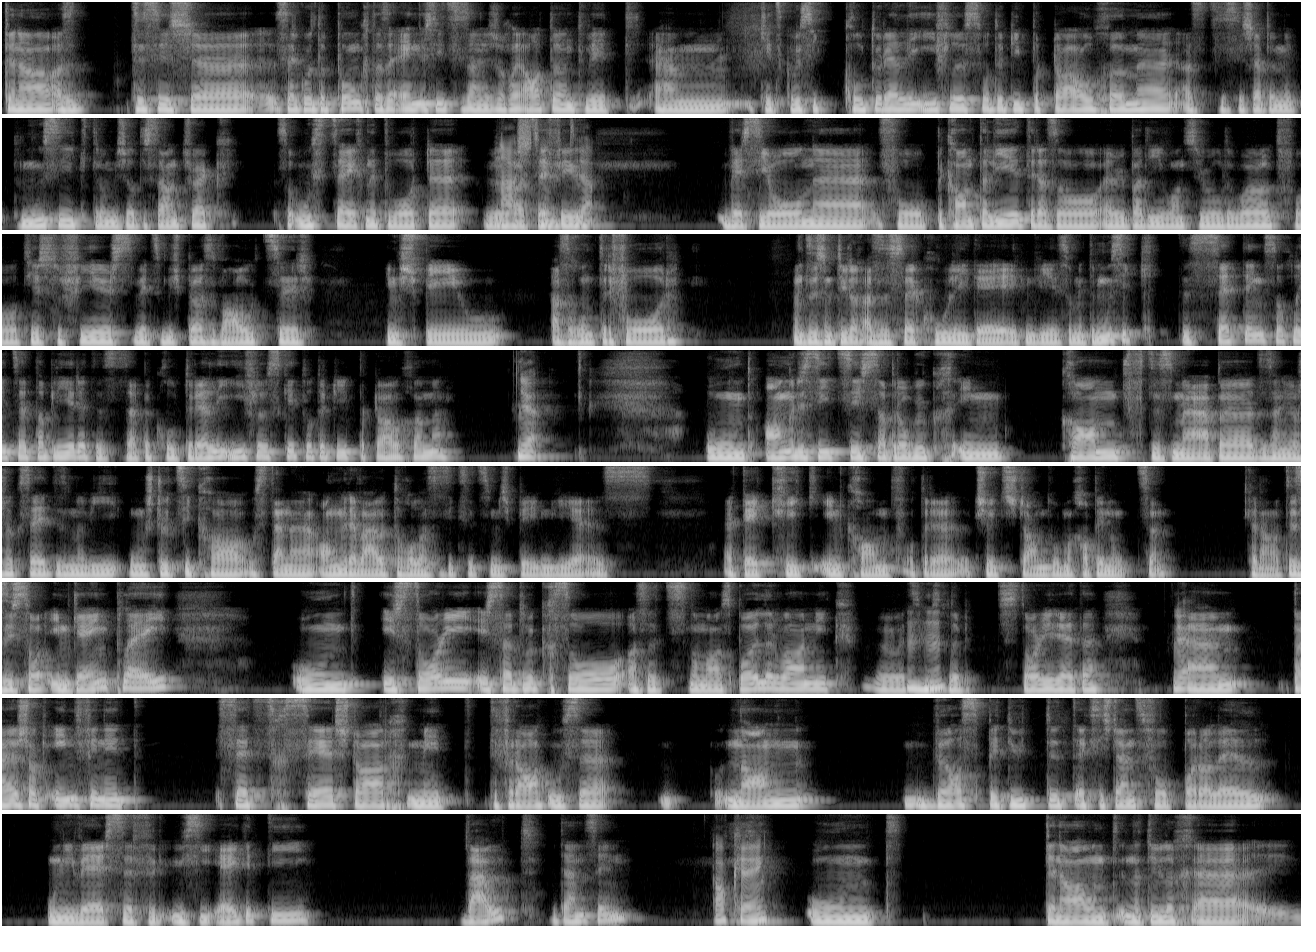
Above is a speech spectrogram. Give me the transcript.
Genau, also das ist äh, ein sehr guter Punkt. Also einerseits, das habe ich schon ein bisschen angetönt, wird, ähm, gibt es gewisse kulturelle Einflüsse, die durch die Portal kommen. Also das ist eben mit Musik, darum ist auch der Soundtrack so ausgezeichnet worden, weil ah, halt sehr viel ja Versionen von bekannten Liedern, also Everybody Wants to Rule the World von Tears for Fears, wird zum Beispiel als Walzer im Spiel, also kommt vor. Und das ist natürlich also eine sehr coole Idee, irgendwie so mit der Musik das Setting so ein bisschen zu etablieren, dass es eben kulturelle Einflüsse gibt, die durch die Portal kommen. Ja. Und andererseits ist es aber auch wirklich im Kampf, dass man eben, das habe ich auch schon gesagt, dass man wie Unterstützung kann aus diesen anderen Welten holen. Also sei es jetzt zum Beispiel irgendwie ein eine Deckung im Kampf oder einen Geschützstand, den man kann benutzen kann. Genau, das ist so im Gameplay. Und in der Story ist es halt wirklich so, also jetzt nochmal Spoilerwarnung, weil wir jetzt mhm. über die Story reden. Ja. Ähm, Bioshock Infinite setzt sich sehr stark mit der Frage auseinander, was bedeutet die Existenz von Paralleluniversen für unsere eigene Welt in dem Sinn. Okay. Und genau, und natürlich äh,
